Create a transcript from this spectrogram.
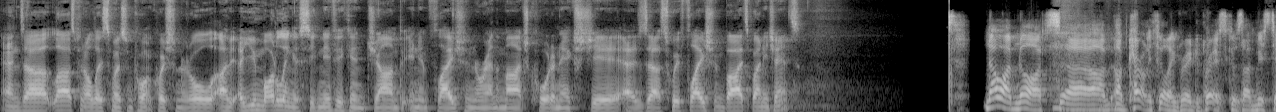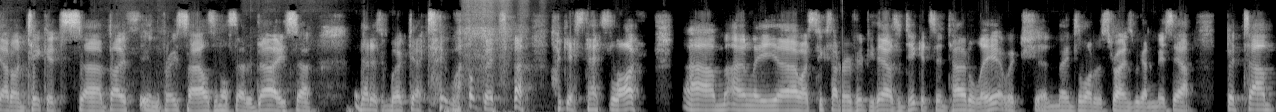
And uh, last but not least, most important question at all: Are, are you modelling a significant jump in inflation around the March quarter next year as uh, Swiftflation bites by any chance? No, I'm not. Uh, I'm currently feeling very depressed because I missed out on tickets uh, both in the pre-sales and also today. So that hasn't worked out too well, but uh, I guess that's life. Um, only uh, 650,000 tickets in total there, which uh, means a lot of Australians were going to miss out. But um,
